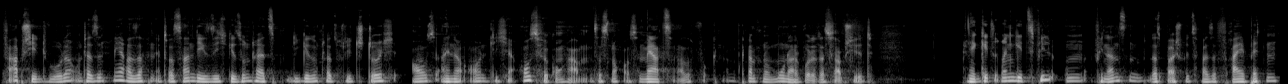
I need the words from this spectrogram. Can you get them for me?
verabschiedet wurde. Und da sind mehrere Sachen interessant, die sich Gesundheits-, die gesundheitspolitisch durchaus eine ordentliche Auswirkung haben. Das ist noch aus März, also vor knapp einem Monat wurde das verabschiedet. Darin geht es viel um Finanzen, dass beispielsweise freie Betten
